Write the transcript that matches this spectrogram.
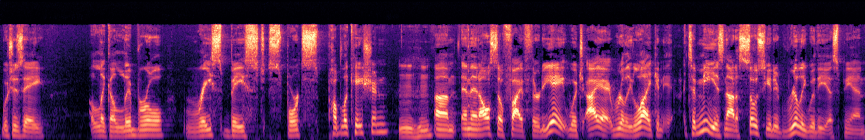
which is a like a liberal race-based sports publication, um, and then also 538, which I really like, and it- to me is not associated really with ESPN,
